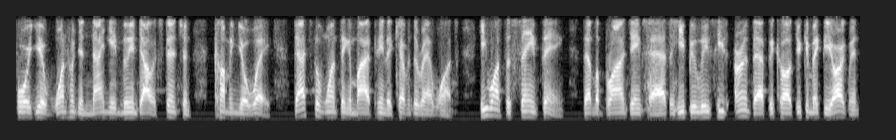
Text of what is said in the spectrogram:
four-year, $198 million extension coming your way. That's the one thing, in my opinion, that Kevin Durant wants. He wants the same thing that LeBron James has, and he believes he's earned that because you can make the argument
